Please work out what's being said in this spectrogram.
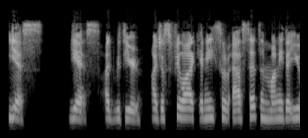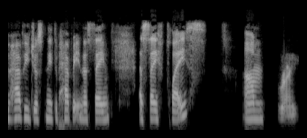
yes, yes, I'd with you. I just feel like any sort of assets and money that you have, you just need to have it in a same a safe place. Um, Right.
